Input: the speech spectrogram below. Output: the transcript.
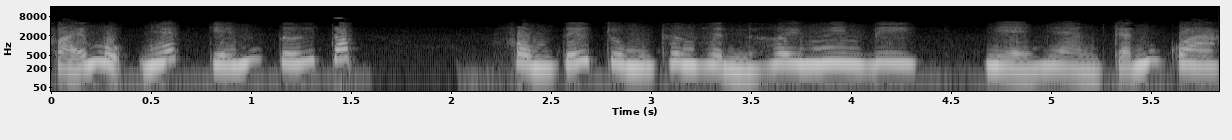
phải một nhát chém tới tấp. Phòng tế trung thân hình hơi nghiêng đi, nhẹ nhàng tránh qua.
